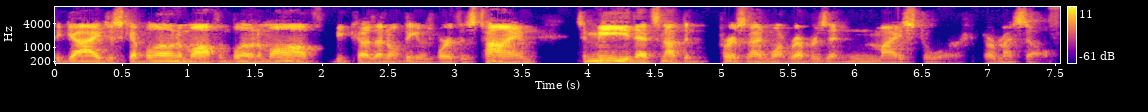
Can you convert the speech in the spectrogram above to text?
the guy just kept blowing him off and blowing him off because I don't think it was worth his time. To me, that's not the person I'd want representing my store or myself.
